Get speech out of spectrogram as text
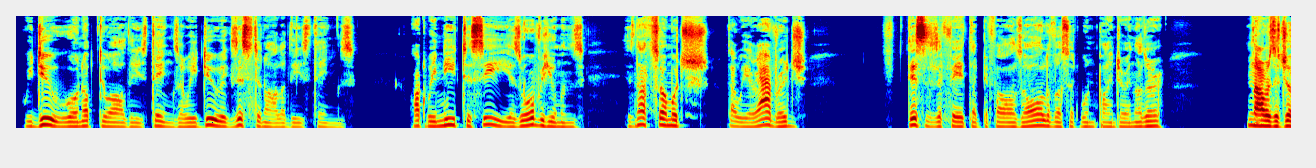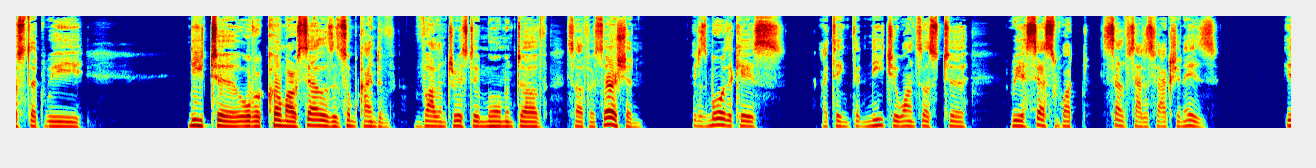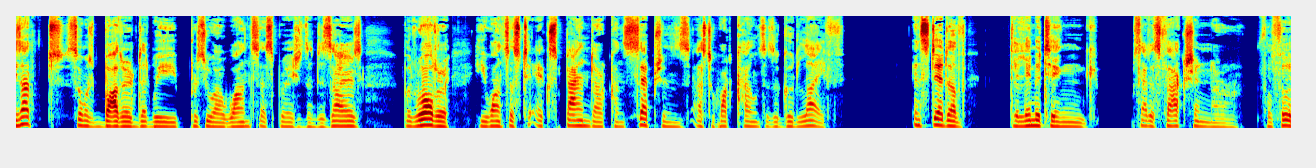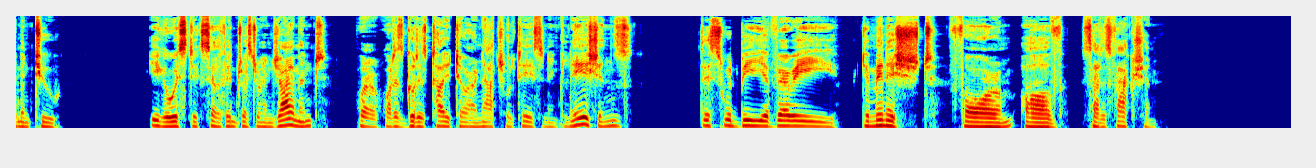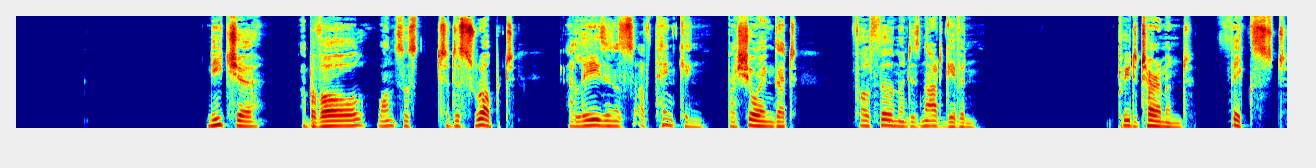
We do own up to all these things, or we do exist in all of these things. What we need to see as overhumans is not so much that we are average. This is a fate that befalls all of us at one point or another, nor is it just that we need to overcome ourselves in some kind of voluntaristic moment of self assertion. It is more the case, I think, that Nietzsche wants us to reassess what self satisfaction is. He's not so much bothered that we pursue our wants, aspirations, and desires, but rather he wants us to expand our conceptions as to what counts as a good life. Instead of delimiting satisfaction or fulfillment to egoistic self interest or enjoyment, where what is good is tied to our natural tastes and inclinations, this would be a very diminished form of satisfaction. Nietzsche, above all, wants us to disrupt a laziness of thinking by showing that fulfillment is not given, predetermined, fixed,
